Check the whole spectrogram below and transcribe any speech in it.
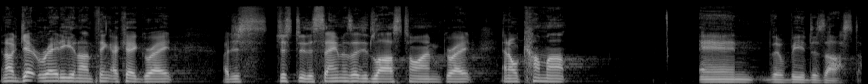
and I'd get ready and I'd think, okay, great. I just, just do the same as I did last time, great. And I'll come up and there'll be a disaster.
